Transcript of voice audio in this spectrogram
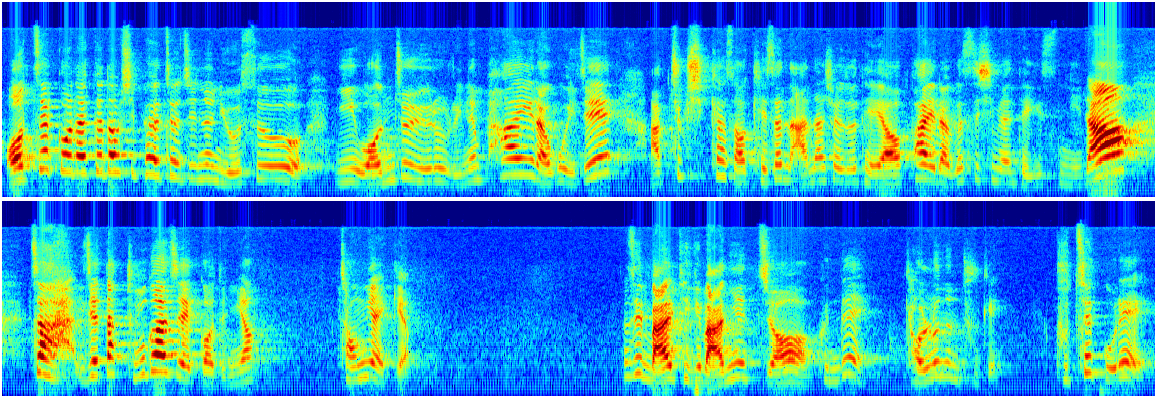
어쨌거나 끝없이 펼쳐지는 요수, 이 원주율을 우리는 파이라고 이제 압축시켜서 계산 안 하셔도 돼요. 파이라고 쓰시면 되겠습니다. 자, 이제 딱 두 가지 했거든요. 정리할게요. 선생님 말 되게 많이 했죠. 근데 결론은 두 개. 부채꼴에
